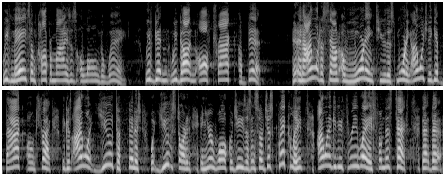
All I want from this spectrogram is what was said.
We've made some compromises along the way. We've gotten, we've gotten off track a bit. And, and I want to sound a warning to you this morning. I want you to get back on track because I want you to finish what you've started in your walk with Jesus. And so, just quickly, I want to give you three ways from this text that, that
